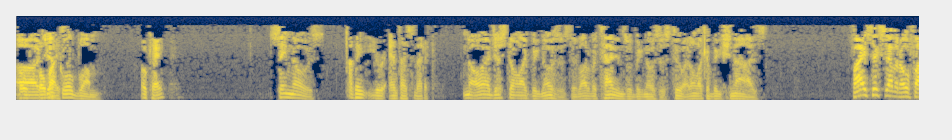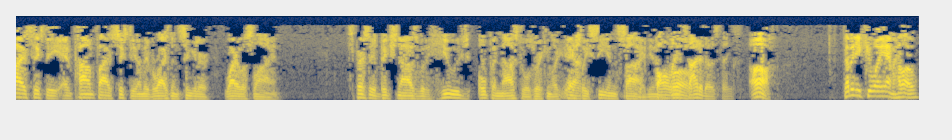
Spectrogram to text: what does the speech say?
Uh, Bo Jeff. Goldblum. Okay. Same nose. I think you're anti-Semitic. No, I just don't like big noses. There are a lot of Italians with big noses too. I don't like a big schnoz. Five six seven oh five sixty and pound five sixty on the Verizon Cingular wireless line. Especially a big schnoz with huge open nostrils where you can like Yeah. actually see inside. You know, Fall Oh. inside of those things. Oh. WQAM, hello.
